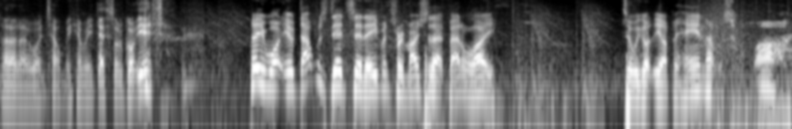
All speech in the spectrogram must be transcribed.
I don't know, it won't tell me how many deaths I've got yet. Tell you what, it, that was dead set even through most of that battle, eh? Till we got the upper hand, that was fuck.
